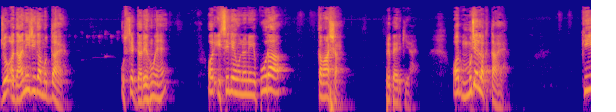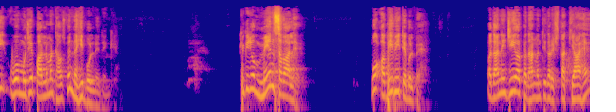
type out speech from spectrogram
जो अदानी जी का मुद्दा है उससे डरे हुए हैं और इसीलिए उन्होंने ये पूरा तमाशा प्रिपेयर किया है। और मुझे लगता है कि वो मुझे पार्लियामेंट हाउस में नहीं बोलने देंगे। क्योंकि जो मेन सवाल है, वो अभी भी टेबल पे है। अदानी जी और प्रधानमंत्री का रिश्ता क्या है?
